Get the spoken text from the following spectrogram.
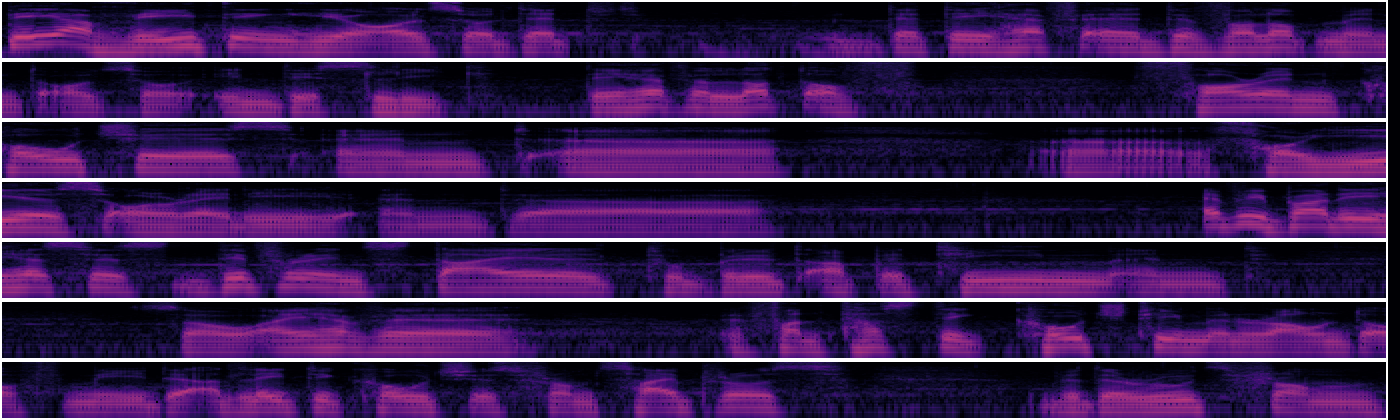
They are waiting here also that, that they have a development also in this league. They have a lot of foreign coaches and uh, uh, for years already, and uh, everybody has his different style to build up a team. And so I have a, a fantastic coach team around of me. The athletic coach is from Cyprus, with the roots from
